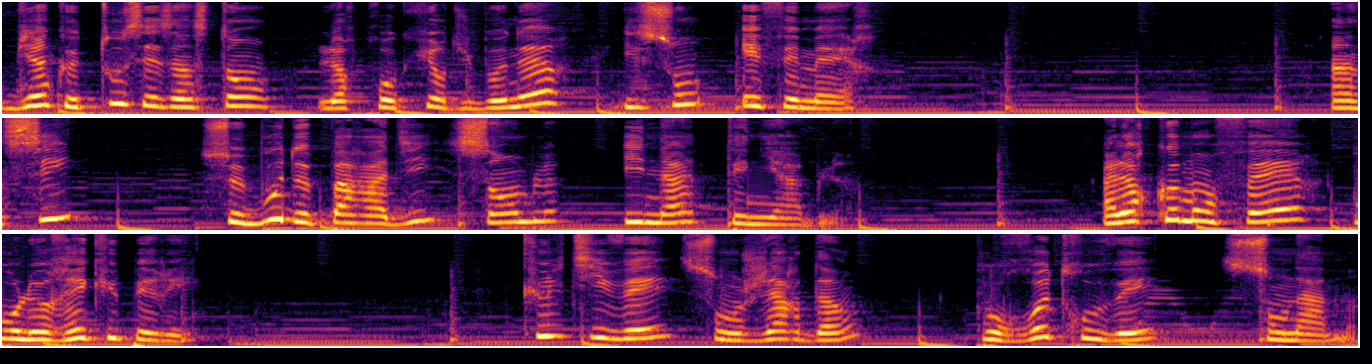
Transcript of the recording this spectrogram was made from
bien que tous ces instants leur procurent du bonheur, ils sont éphémères. Ainsi, ce bout de paradis semble inatteignable. Alors comment faire pour le récupérer? Cultiver son jardin pour retrouver son âme.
